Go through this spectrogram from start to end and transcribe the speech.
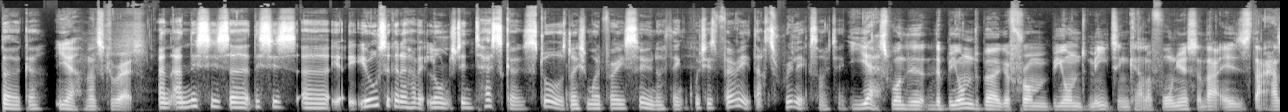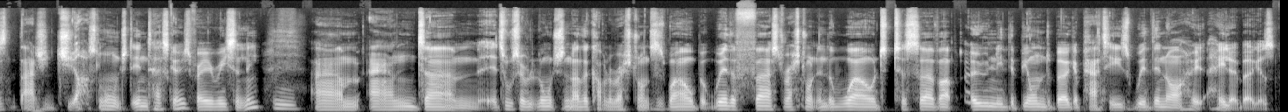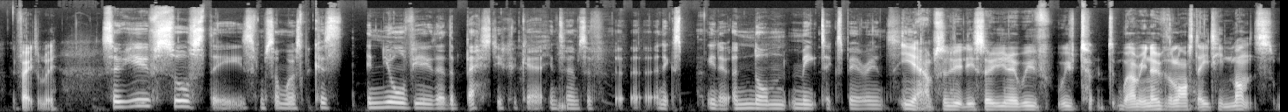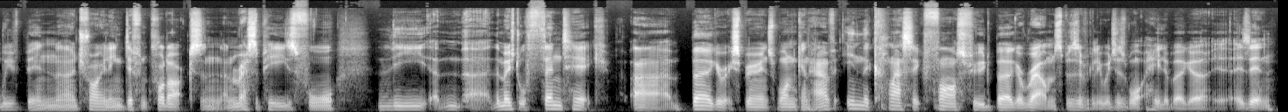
Burger, Yeah, that's correct. and and this is uh, this is uh, you're also going to have it launched in Tesco stores nationwide very soon, I think, which is very that's really exciting. Yes, well, the the Beyond Burger from Beyond Meat in California, so that is that has actually just launched in Tesco's very recently, Mm. um, and um, it's also launched in another couple of restaurants as well. But we're the first restaurant in the world to serve up only the Beyond Burger patties within our Halo Burgers, effectively. So you've sourced these from somewhere else because, in your view, they're the best you could get in terms of uh, uh, an ex, you know a non-meat experience. Yeah, absolutely. So you know we've we've t- t- well, I mean over the last eighteen months we've been uh, trialing different products and, and recipes for the um, uh, the most authentic uh, burger experience one can have in the classic fast food burger realm specifically, which is what Halo Burger is in.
